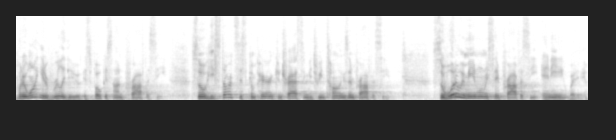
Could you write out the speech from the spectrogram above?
What I want you to really do is focus on prophecy. So he starts this compare and contrasting between tongues and prophecy. So, what do we mean when we say prophecy anyway?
